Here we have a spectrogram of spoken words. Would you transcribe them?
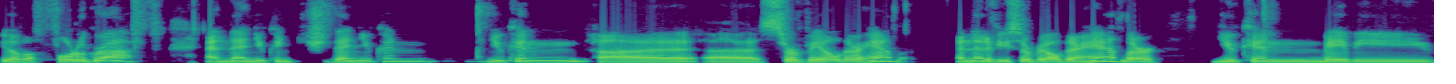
you have a photograph, and then you can then you can you can uh, uh, surveil their handler, and then if you surveil their handler, you can maybe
